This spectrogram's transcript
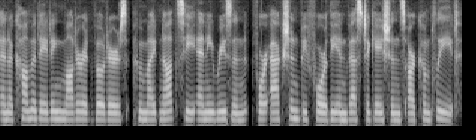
and accommodating moderate voters who might not see any reason for action before the investigations are complete.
